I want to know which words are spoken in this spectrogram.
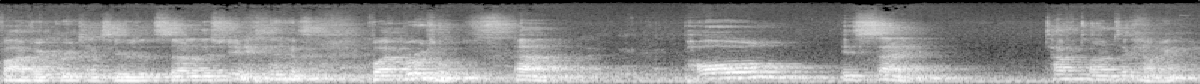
Five week preaching series at the start of this year. it's quite brutal. Um, Paul is saying, tough times are coming.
